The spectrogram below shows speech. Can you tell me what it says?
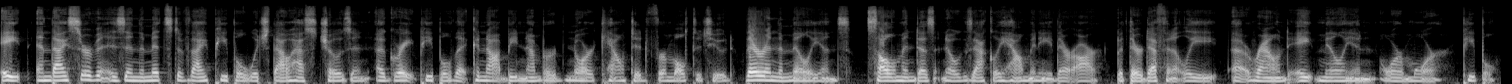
8. And thy servant is in the midst of thy people which thou hast chosen, a great people that cannot be numbered nor counted for multitude. They're in the millions. Solomon doesn't know exactly how many there are, but they're definitely around 8 million or more people.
